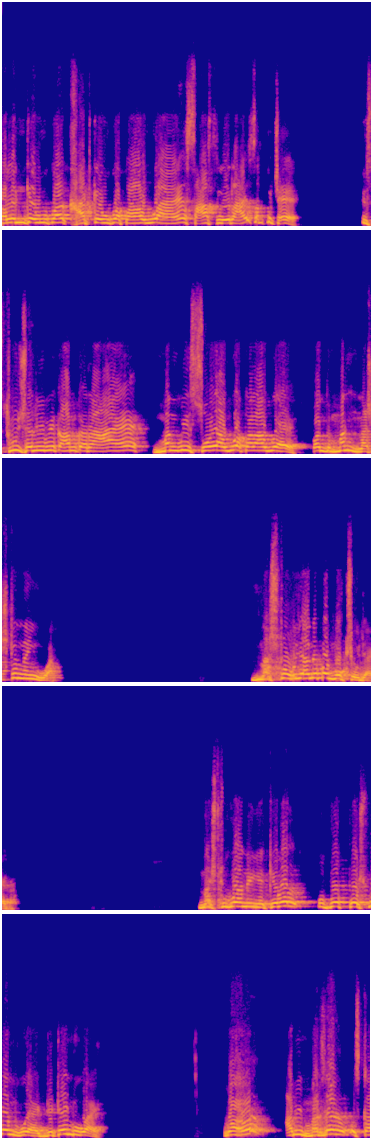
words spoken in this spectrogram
पलंग के ऊपर, खाट के ऊपर पड़ा हुआ है, सांस ले रहा है, सब कुछ है। स्थूल शरीर भी काम कर रहा है, मन भी सोया हुआ, पड़ा हुआ है, परंतु मन नष्ट नहीं हुआ। नष्ट हो जाने पर मोक्ष हो जाएगा। नष्ट हुआ नहीं है, केवल वो पोस्टपोन हुआ है डिटेंड हुआ है। वह अभी मर्जर उसका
